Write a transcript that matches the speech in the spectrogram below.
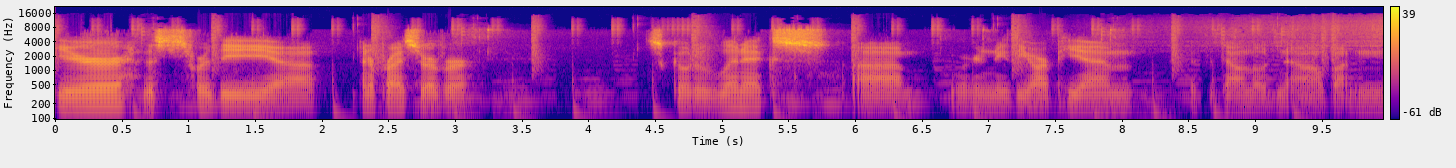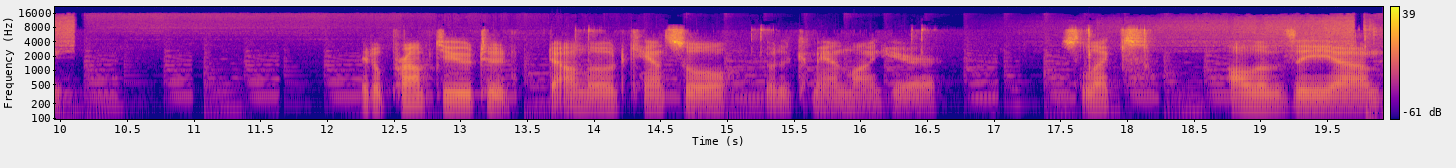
Here, this is for the uh, enterprise server. Let's go to Linux. Um, we're going to need the RPM, hit the download now button. It'll prompt you to download, cancel, go to the command line here, select all of the, um,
